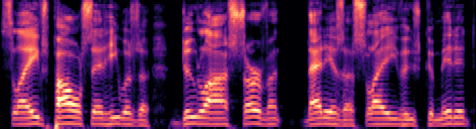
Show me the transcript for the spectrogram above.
slaves. Paul said he was a doulos servant, that is, a slave who's committed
